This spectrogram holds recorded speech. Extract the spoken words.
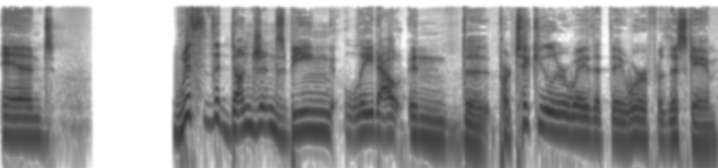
and with the dungeons being laid out in the particular way that they were for this game,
